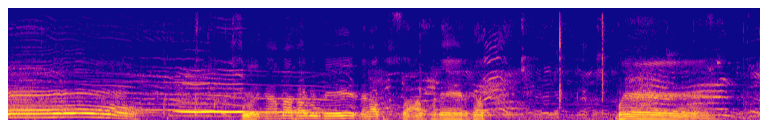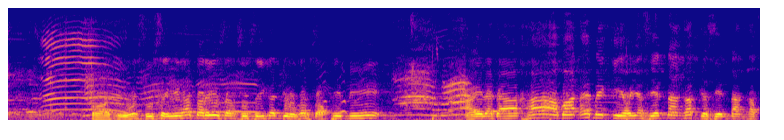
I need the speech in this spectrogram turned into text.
โหสวยงามมากครับลูกนี้นะครับสามคะแนนครับแม่ก็ถือว่าสูสีครับตอนนี้สั่งสูสีกันอยู่ครับสองทีมนี้ไอระดาฆ่ามันให้ยไม่เกี่ยวอย่าเสียงดังครับอย่าเสียงดังครับ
